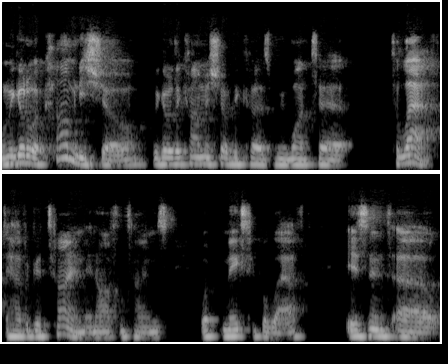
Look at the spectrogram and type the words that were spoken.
When we go to a comedy show, we go to the comedy show because we want to to laugh, to have a good time. And oftentimes what makes people laugh isn't uh,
